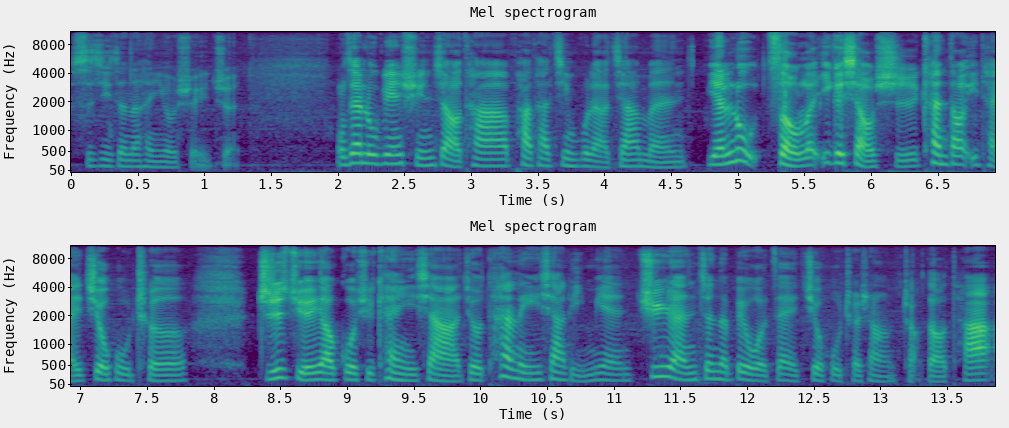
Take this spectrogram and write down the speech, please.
司机真的很有水准。我在路边寻找他，怕他进不了家门。沿路走了一个小时，看到一台救护车，直觉要过去看一下，就探了一下里面，居然真的被我在救护车上找到他，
